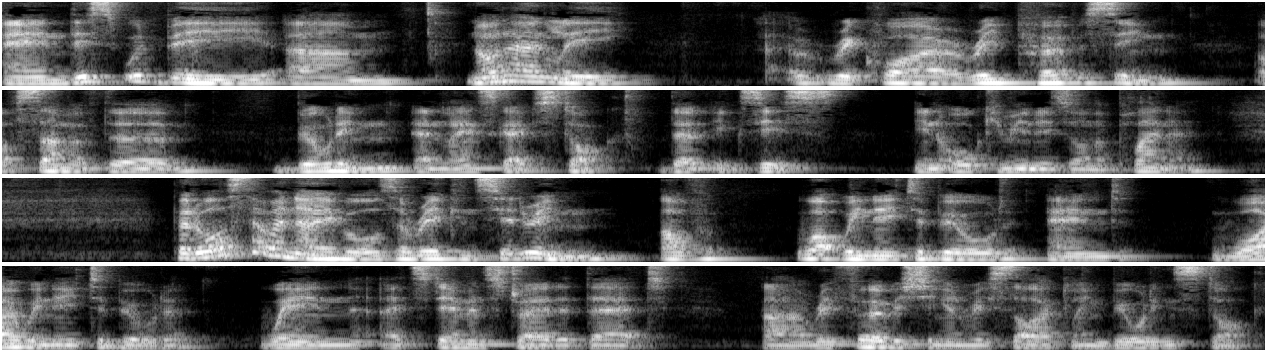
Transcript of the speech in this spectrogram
And this would be um, not only require a repurposing of some of the building and landscape stock that exists in all communities on the planet, but also enables a reconsidering of what we need to build and why we need to build it when it's demonstrated that uh, refurbishing and recycling building stock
